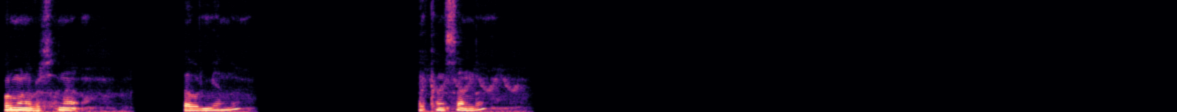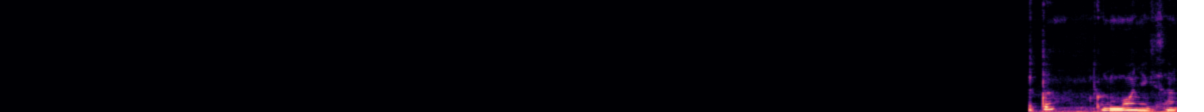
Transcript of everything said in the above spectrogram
forma una persona está durmiendo, descansando. Con un moño quizá.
